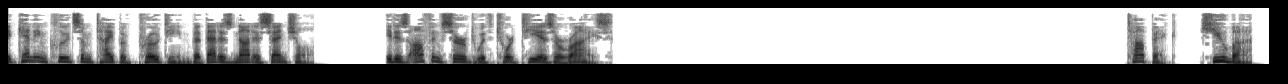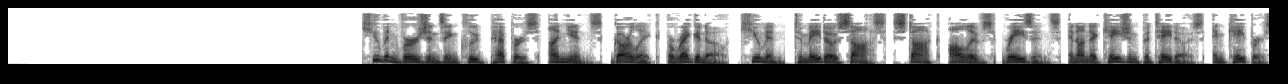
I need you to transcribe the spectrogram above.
It can include some type of protein but that is not essential. It is often served with tortillas or rice. Cuba Cuban versions include peppers, onions, garlic, oregano, cumin, tomato sauce, stock, olives, raisins, and on occasion potatoes, and capers,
